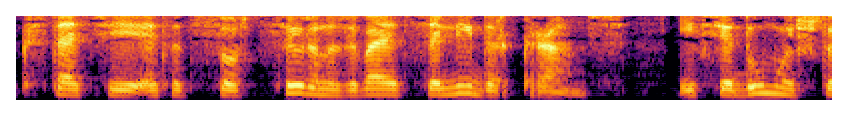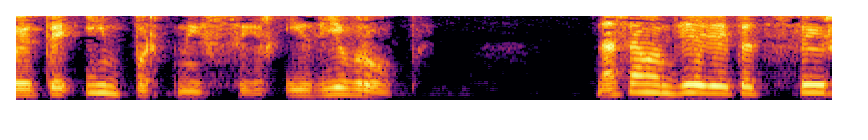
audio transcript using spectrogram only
Кстати, этот сорт сыра называется лидеркранс, и все думают, что это импортный сыр из Европы. На самом деле этот сыр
